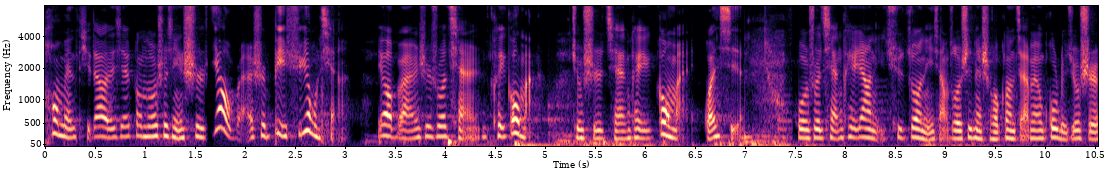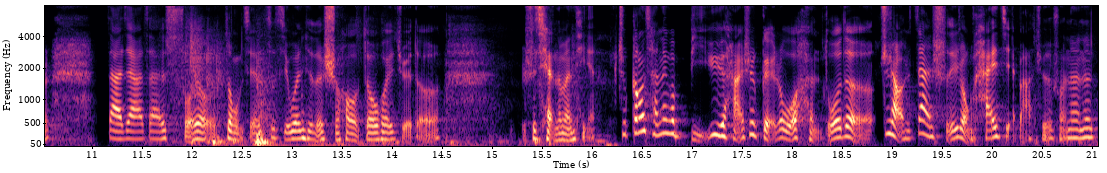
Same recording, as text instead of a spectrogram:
后面提到的一些更多事情是，要不然是必须用钱，要不然是说钱可以购买，就是钱可以购买关系，或者说钱可以让你去做你想做的事情的时候更加没有顾虑。就是大家在所有总结自己问题的时候，都会觉得。是钱的问题，就刚才那个比喻还是给了我很多的，至少是暂时的一种开解吧。觉得说，那那的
